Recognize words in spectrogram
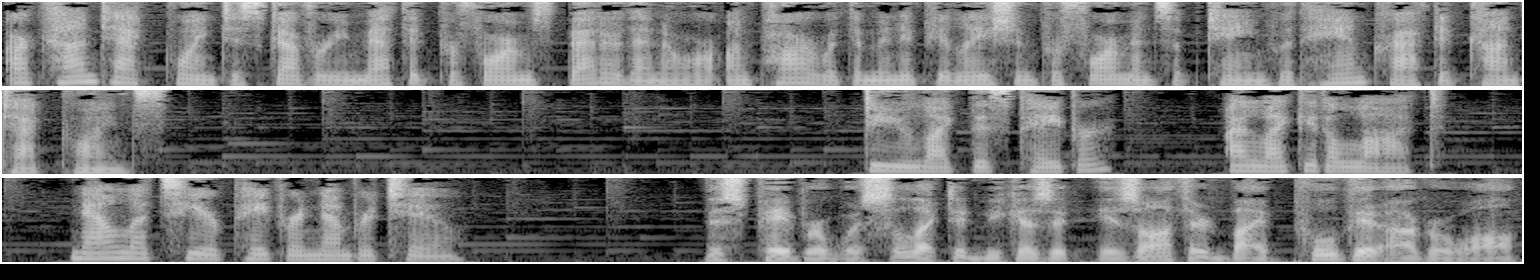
our contact point discovery method performs better than or on par with the manipulation performance obtained with handcrafted contact points. Do you like this paper? I like it a lot. Now let's hear paper number two. This paper was selected because it is authored by Pulkit Agrawal,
